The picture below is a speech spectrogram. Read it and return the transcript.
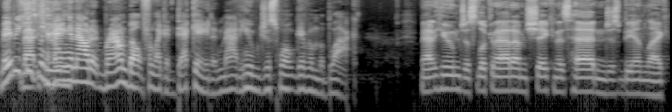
Maybe he's Matt been Hume. hanging out at brown belt for like a decade, and Matt Hume just won't give him the black. Matt Hume just looking at him, shaking his head, and just being like,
